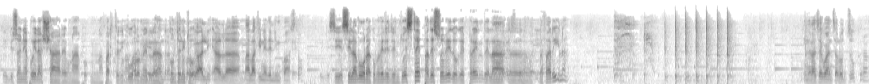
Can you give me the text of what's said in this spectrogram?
Quindi bisogna poi lasciare una, una parte di Una burro parte nel contenitore. proprio alli- al- alla fine dell'impasto. Quindi si, si lavora come vedete in due step. Adesso vedo che prende la, eh, la farina. Nella sequenza lo zucchero.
